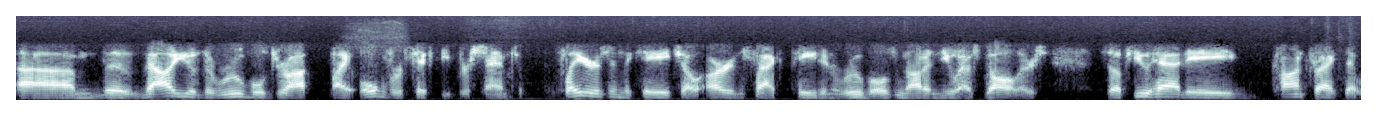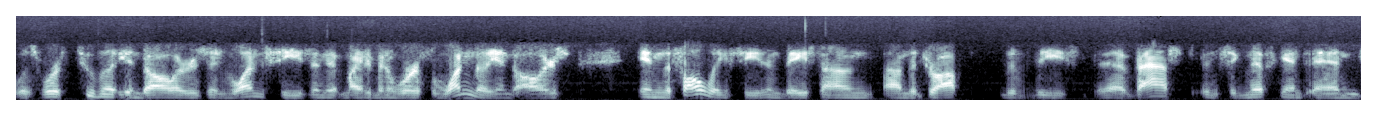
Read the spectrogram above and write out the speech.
Um, the value of the ruble dropped by over 50%. Players in the KHL are, in fact, paid in rubles, not in U.S. dollars. So if you had a contract that was worth $2 million in one season, it might have been worth $1 million in the following season based on, on the drop, the, the uh, vast and significant and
